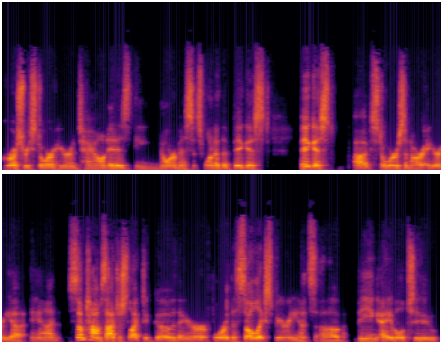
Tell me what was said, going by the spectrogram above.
grocery store here in town. It is enormous. It's one of the biggest, biggest uh, stores in our area. And sometimes I just like to go there for the sole experience of being able to,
